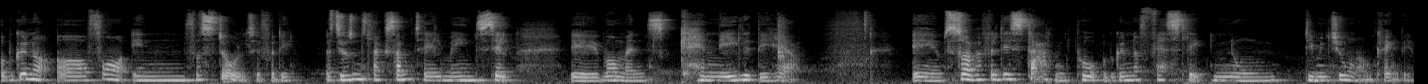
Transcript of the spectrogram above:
Og begynder at få en forståelse for det. Altså det er jo sådan en slags samtale med en selv, øh, hvor man kan næle det her. Øh, så tror jeg i hvert fald, det er starten på at begynde at fastlægge nogle dimensioner omkring det.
